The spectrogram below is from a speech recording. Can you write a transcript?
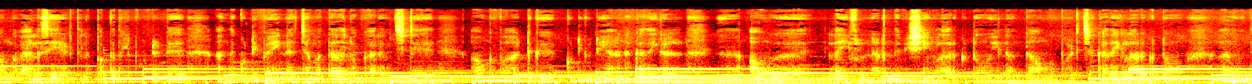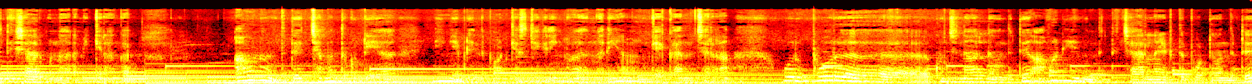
அவங்க வேலை செய்கிற இடத்துல பக்கத்தில் போட்டுட்டு அந்த குட்டி பையனை சமத்தா அதில் உட்கார வச்சுட்டு அவங்க பாட்டுக்கு குட்டி குட்டியான கதைகள் அவங்க லைஃப்பில் நடந்த விஷயங்களாக இருக்கட்டும். பிடிச்ச கதைகளாக இருக்கட்டும் அதை வந்துட்டு ஷேர் பண்ண ஆரம்பிக்கிறாங்க. அவனும் வந்துட்டு சமத்து குட்டியாக நீங்கள் எப்படி இந்த பாட்காஸ்ட் கேட்குறீங்களோ அது மாதிரி அவன் கேட்க ஆரம்பிச்சிடுறான். ஒரு போகிற கொஞ்ச நாளில் வந்துட்டு அவனே வந்துட்டு சேர்லாம் எடுத்து போட்டு வந்துட்டு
